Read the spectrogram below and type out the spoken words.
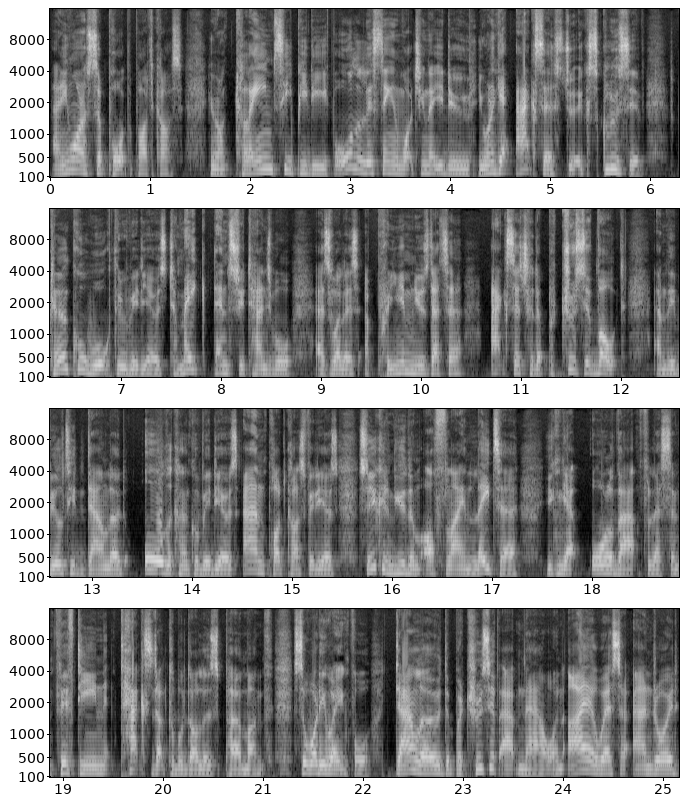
and you want to support the podcast, you want to claim CPD for all the listening and watching that you do, you want to get access to exclusive clinical walkthrough videos to make dentistry tangible, as well as a premium newsletter, access to the Protrusive Vault, and the ability to download all the clinical videos and podcast videos so you can view them offline later, you can get all of that for less than 15 tax deductible dollars per month. So what are you waiting for? Download the Protrusive app now on iOS or Android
